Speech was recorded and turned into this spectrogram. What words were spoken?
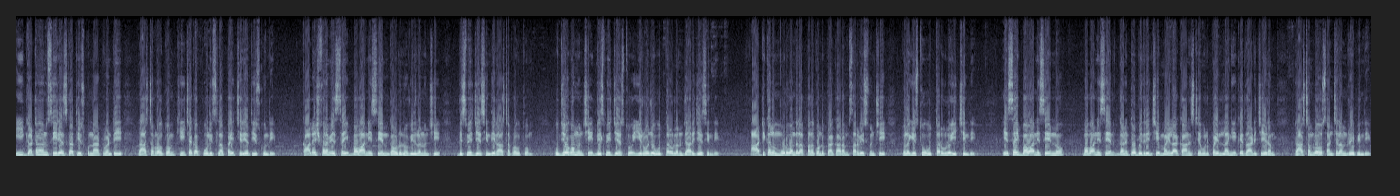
ఈ ఘటనను సీరియస్గా తీసుకున్నటువంటి రాష్ట్ర ప్రభుత్వం కీచక పోలీసులపై చర్య తీసుకుంది. కాళేశ్వరం ఎస్ఐ భవానీ సేన్ గౌడ్ను విధుల నుంచి డిస్మిస్ చేసింది రాష్ట్ర ప్రభుత్వం. ఉద్యోగం నుంచి డిస్మిస్ చేస్తూ ఈరోజు ఉత్తర్వులను జారీ చేసింది. ఆర్టికల్ మూడు వందల పదకొండు ప్రకారం సర్వీస్ నుంచి తొలగిస్తూ ఉత్తర్వులు ఇచ్చింది. ఎస్ఐ భవానీ సేన్ను భవానీ సేన్ గనితో బెదిరించి మహిళా కానిస్టేబుల్పై లైంగిక దాడి చేయడం రాష్ట్రంలో సంచలనం రేపింది.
